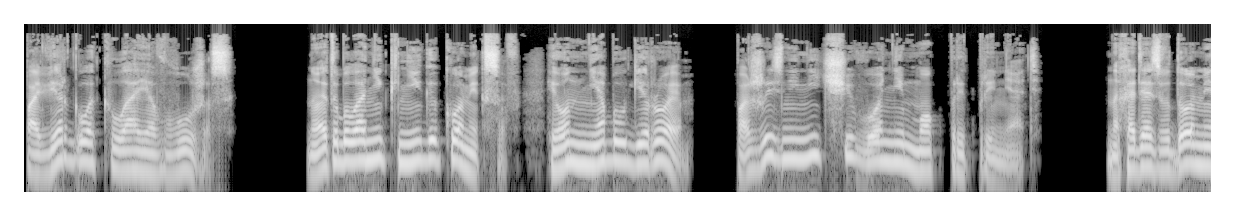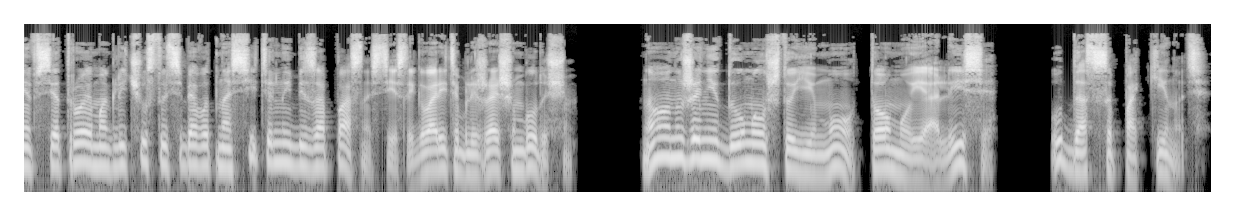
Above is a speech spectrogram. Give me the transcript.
повергла Клая в ужас. Но это была не книга комиксов, и он не был героем, по жизни ничего не мог предпринять. Находясь в доме, все трое могли чувствовать себя в относительной безопасности, если говорить о ближайшем будущем. Но он уже не думал, что ему, Тому и Алисе удастся покинуть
